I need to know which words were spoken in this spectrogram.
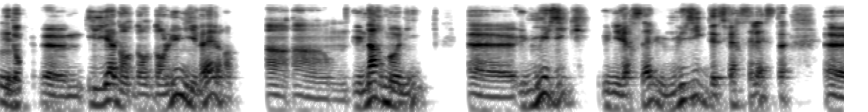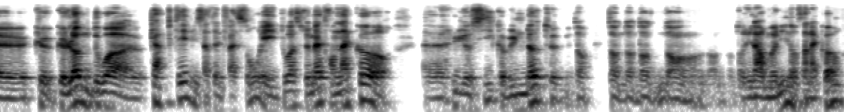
Et mhm. donc, il y a dans, dans, l'univers un, une harmonie euh, une musique universelle, une musique des sphères célestes euh, que, l'homme doit capter d'une certaine façon et il doit se mettre en accord euh, lui aussi comme une note dans, dans, une harmonie, dans un accord,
